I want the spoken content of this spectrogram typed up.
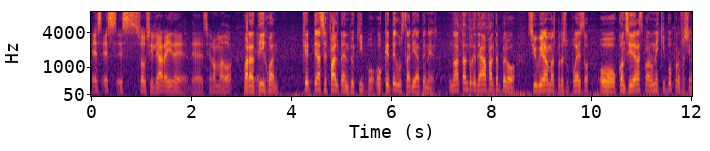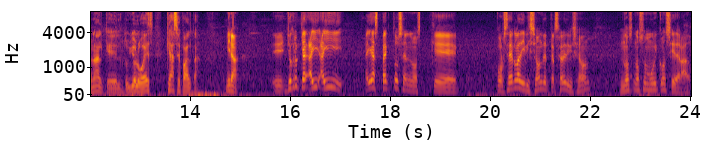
es, es, es su auxiliar ahí de- del señor Amador. Para ti, Juan, ¿qué te hace falta en tu equipo o qué te gustaría tener? No tanto que te haga falta, pero si hubiera más presupuesto o consideras para un equipo profesional, que el tuyo lo es, ¿qué hace falta? Mira, eh, yo creo que hay, hay, hay aspectos en los que, por ser la división de tercera división, no, no son muy considerados.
